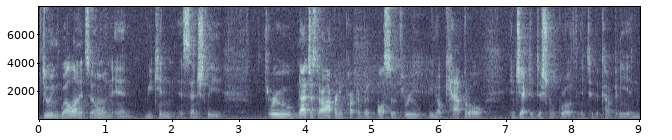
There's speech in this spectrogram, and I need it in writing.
doing well on its own, and we can essentially through not just our operating partner, but also through you know capital inject additional growth into the company and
